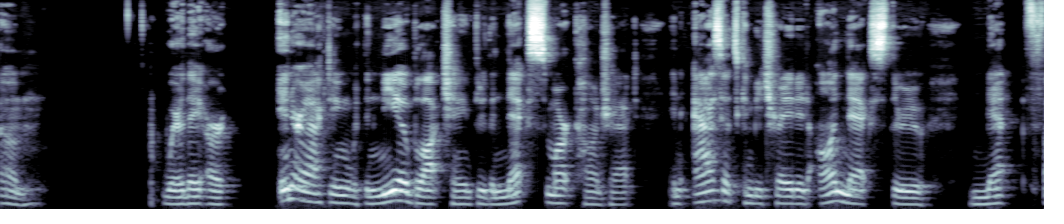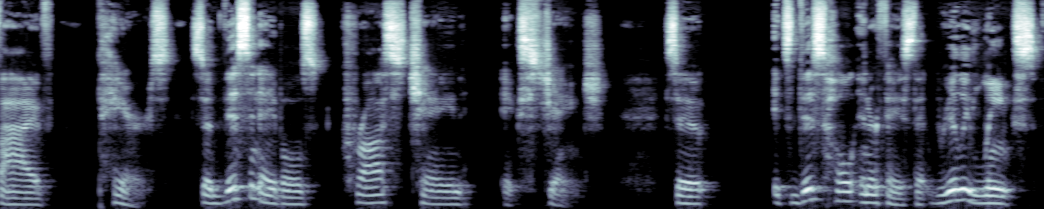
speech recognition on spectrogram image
um, where they are interacting with the NEO blockchain through the NEX smart contract, and assets can be traded on NEX through NEP-5 pairs. So this enables cross-chain exchange. So it's this whole interface that really links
